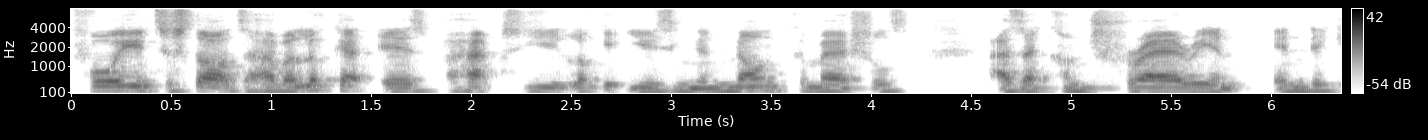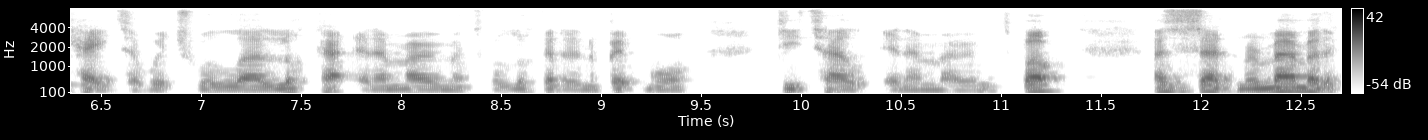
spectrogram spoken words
for you to start to have a look at is perhaps you look at using the non-commercials as a contrarian indicator, which we'll uh, look at in a moment. We'll look at it in a bit more detail in a moment. But as I said, remember the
